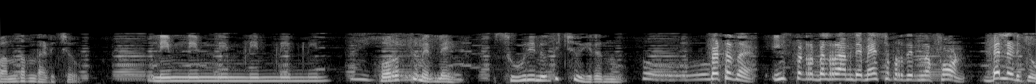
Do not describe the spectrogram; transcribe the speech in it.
പന്ത്രണ്ട് അടിച്ചു നിം നിം നിം നിം നിം. നിം പുറത്തുമല്ലേ? സൂര്യൻ ഉദിച്ചുയരുന്നു. പെട്ടെന്ന് ഇൻസ്പെക്ടർ ബൽറാമിന്റെ മേശപ്പുറത്തിരുന്ന ഫോൺ ബെല്ലടിച്ചു.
